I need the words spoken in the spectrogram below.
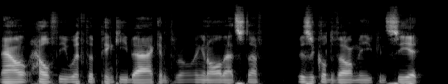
now healthy with the pinky back and throwing and all that stuff, physical development, you can see it.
